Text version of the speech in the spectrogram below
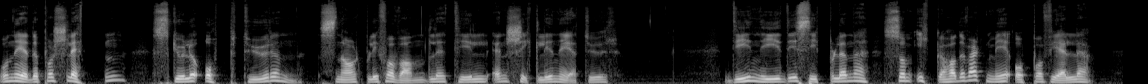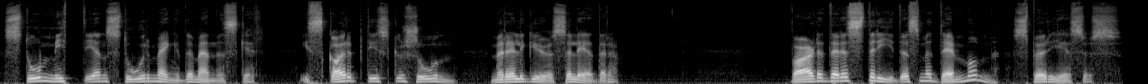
og nede på sletten skulle oppturen snart bli forvandlet til en skikkelig nedtur. De ni disiplene som ikke hadde vært med opp på fjellet, sto midt i en stor mengde mennesker, i skarp diskusjon med religiøse ledere. Hva er det dere strides med dem om? spør Jesus.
